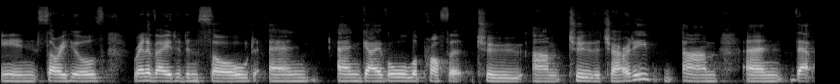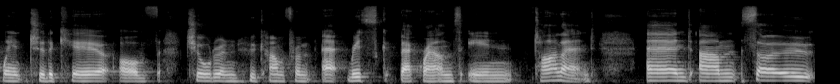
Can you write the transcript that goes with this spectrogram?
in Surry Hills, renovated and sold, and and gave all the profit to um, to the charity, um, and that went to the care of children who come from at risk backgrounds in Thailand. And um, so,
